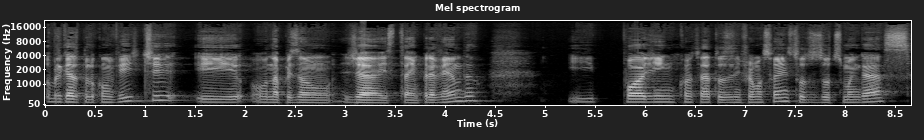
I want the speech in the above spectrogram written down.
obrigado pelo convite e o Na Prisão já está em pré-venda e pode encontrar todas as informações, todos os outros mangás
